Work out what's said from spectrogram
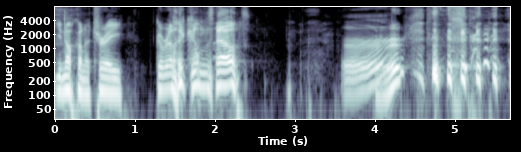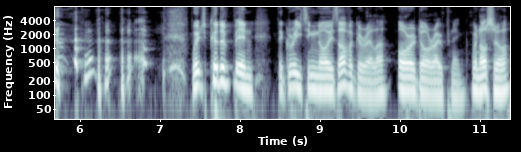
you knock on a tree, gorilla comes out. Which could have been the greeting noise of a gorilla or a door opening. We're not sure.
